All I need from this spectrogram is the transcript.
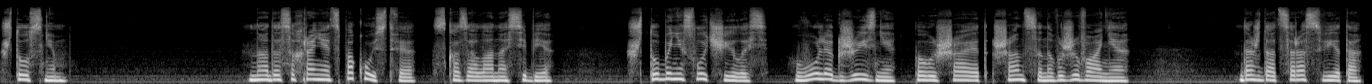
Что с ним? Надо сохранять спокойствие, сказала она себе. Что бы ни случилось, воля к жизни повышает шансы на выживание. Дождаться рассвета,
